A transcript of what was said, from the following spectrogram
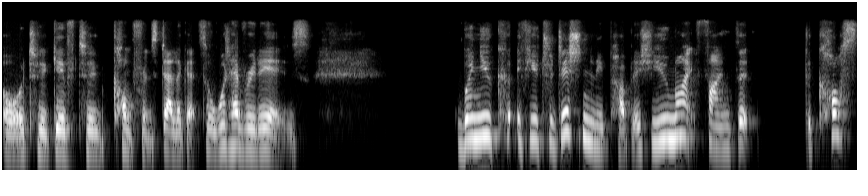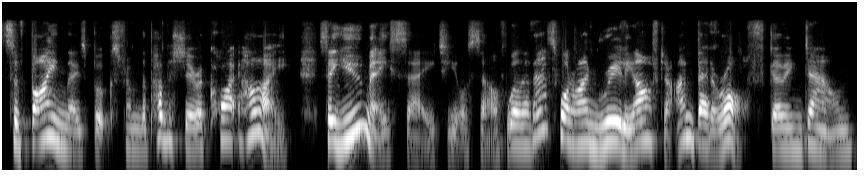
or to give to conference delegates or whatever it is when you if you traditionally publish you might find that the costs of buying those books from the publisher are quite high. So you may say to yourself, well, that's what I'm really after. I'm better off going down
